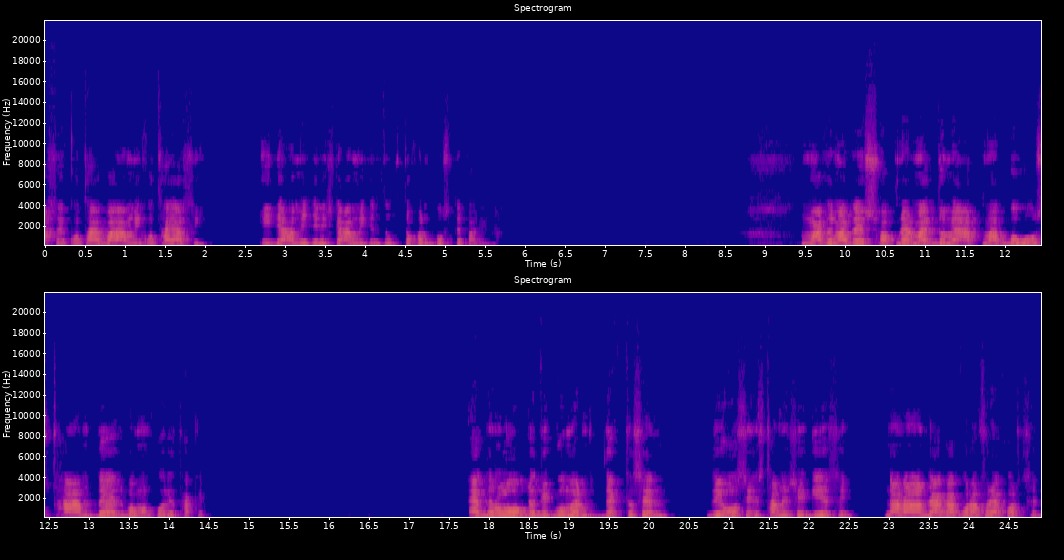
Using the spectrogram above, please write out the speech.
আছে কোথায় বা আমি কোথায় আছি? এই যে আমি জিনিসটা, আমি কিন্তু তখন বুঝতে পারি না। মাঝে মাঝে স্বপ্নের মাধ্যমে আত্মা বহু স্থান, দেশ ভ্রমণ করে থাকেন। একজন লোক যদি ঘুমের দেখতেছেন যে অসীম স্থানে সে গিয়েছে, নানান জায়গা ঘোরাফেরা করছেন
